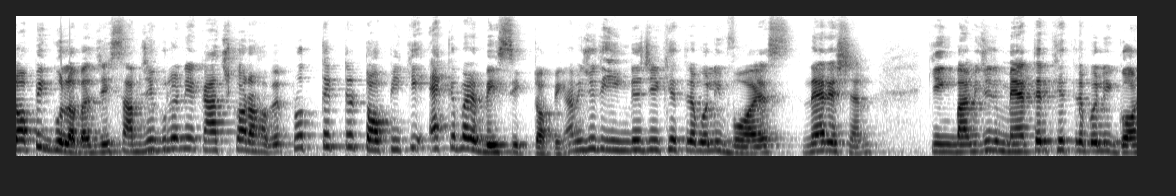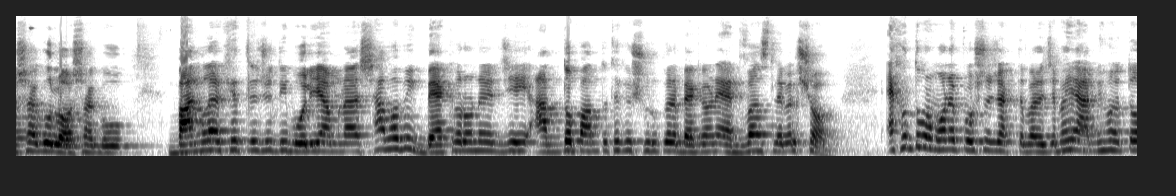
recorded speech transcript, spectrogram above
টপিকগুলো বা যেই সাবজেক্টগুলো নিয়ে কাজ করা হবে, প্রত্যেকটা টপিকই একেবারে বেসিক টপিক আমি যদি ইংরেজির ক্ষেত্রে বলি ভয়েস ন্যারেশন কিংবা আমি যদি ম্যাথের ক্ষেত্রে বলি গসাগু, লসাগু, বাংলার ক্ষেত্রে যদি বলি আমরা স্বাভাবিক ব্যাকরণের যে আদ্যপান্ত থেকে শুরু করে ব্যাকরণের অ্যাডভান্স লেভেল সব, এখন তোমার মনে প্রশ্ন জাগতে পারে যে ভাই আমি হয়তো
